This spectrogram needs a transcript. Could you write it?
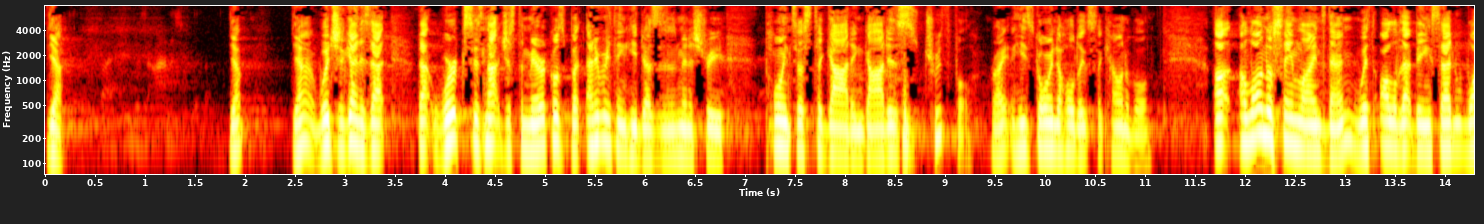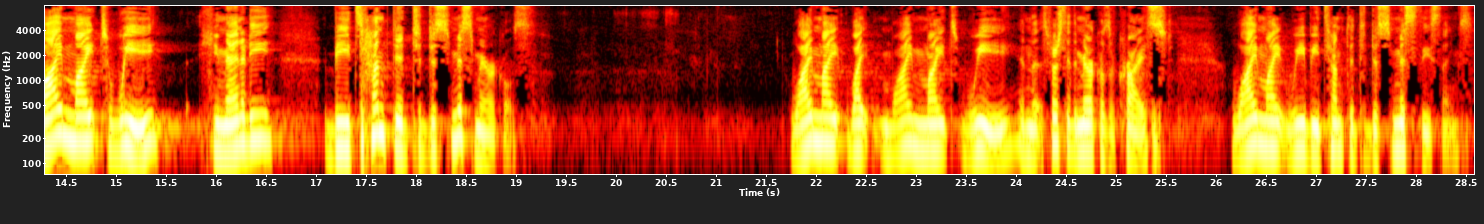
Yeah. Yeah. Which again is that that works is not just the miracles, but everything he does in his ministry points us to God, and God is truthful, right? And He's going to hold us accountable. Uh, along those same lines, then, with all of that being said, why might we, humanity, be tempted to dismiss miracles? Why might, why, why might we, the, especially the miracles of Christ, why might we be tempted to dismiss these things?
